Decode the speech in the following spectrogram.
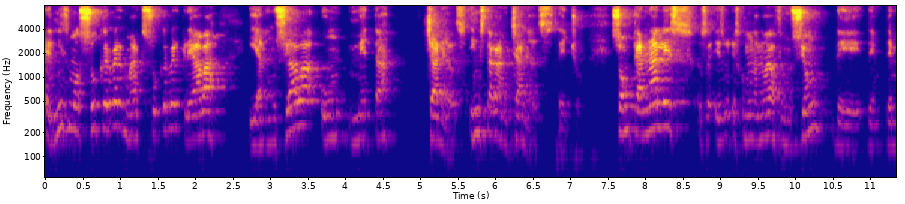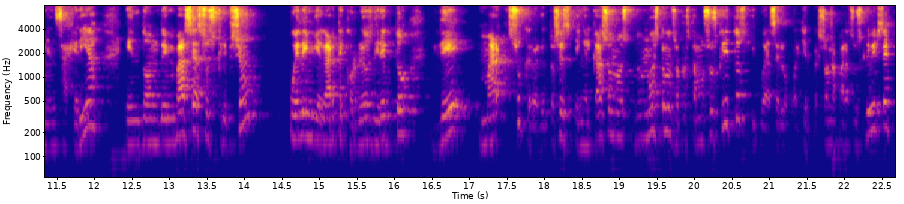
el mismo Zuckerberg, Mark Zuckerberg, creaba y anunciaba un Meta Channels, Instagram Channels, de hecho. Son canales, es, como una nueva función de, de, mensajería en donde en base a suscripción pueden llegarte correos directos de Mark Zuckerberg. Entonces, en el caso nuestro, nosotros estamos suscritos y puede hacerlo cualquier persona para suscribirse.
